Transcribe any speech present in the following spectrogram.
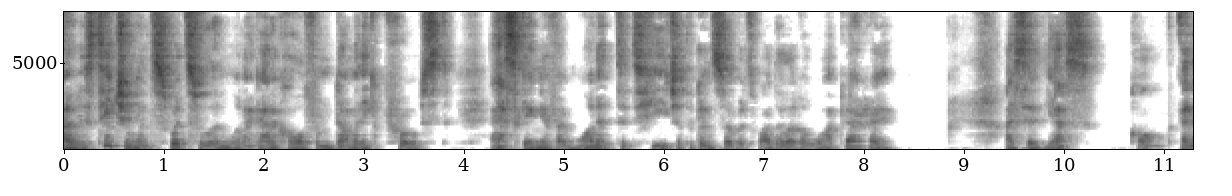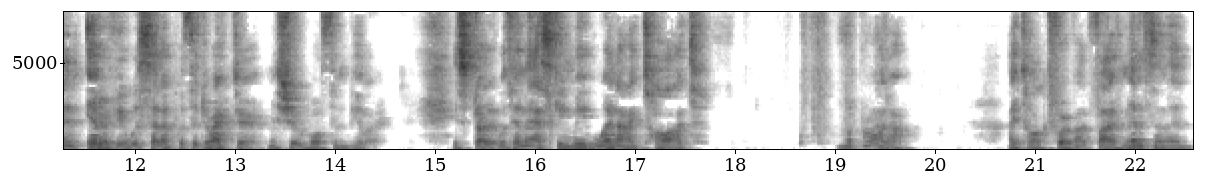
I was teaching in Switzerland when I got a call from Dominique Probst asking if I wanted to teach at the Conservatoire de Levallois. I said yes, called, and an interview was set up with the director, Monsieur Rothenbuhler. It started with him asking me when I taught vibrato. I talked for about five minutes and then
